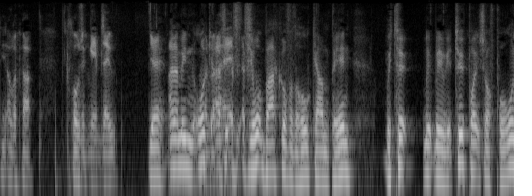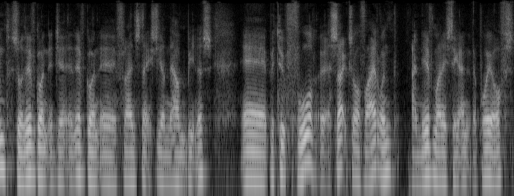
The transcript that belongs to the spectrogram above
to, look at closing games out. Yeah, and I mean, look if, if, if you look back over the whole campaign, we took we, we got two points off Poland, so they've gone to they've gone to France next year and they haven't beaten us. Uh, we took four out of six off Ireland, and they've managed to get into the playoffs.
